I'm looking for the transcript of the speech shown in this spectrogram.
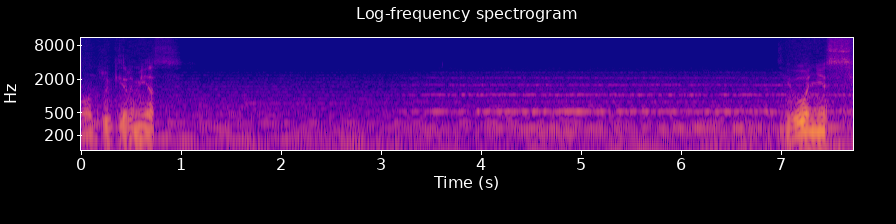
он же Гермес, Дионис,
